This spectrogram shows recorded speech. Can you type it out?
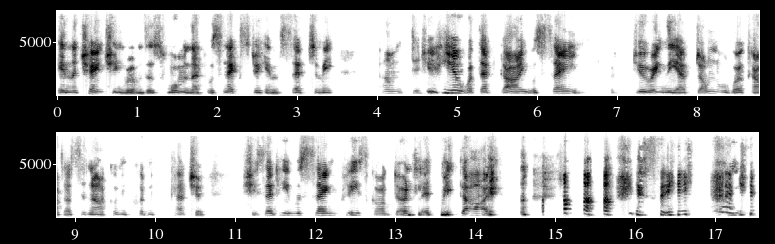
in the changing room, this woman that was next to him said to me, um, Did you hear what that guy was saying during the abdominal workout? I said, No, I couldn't, couldn't catch it. She said he was saying, Please, God, don't let me die. you see?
